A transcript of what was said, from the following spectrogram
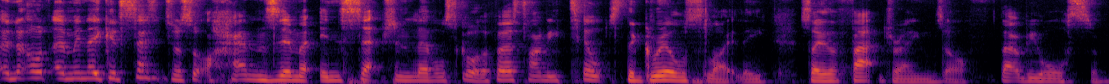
and, uh, I mean, they could set it to a sort of Hans Zimmer Inception level score. The first time he tilts the grill slightly so the fat drains off. That would be awesome.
